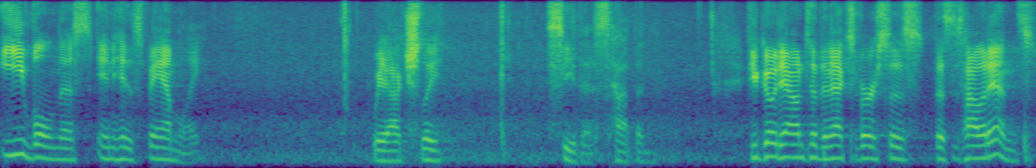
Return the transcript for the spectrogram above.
evilness in his family. We actually see this happen. If you go down to the next verses, this is how it ends.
